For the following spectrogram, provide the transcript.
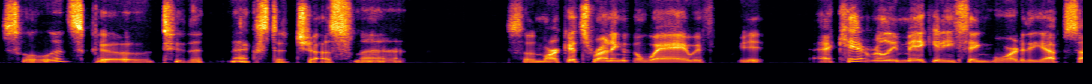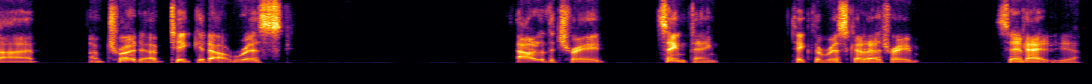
So let's go to the next adjustment. So the market's running away with it. I can't really make anything more to the upside. I'm trying to I'm taking out risk out of the trade. Same thing. Take the risk out of the trade. same Okay. idea.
